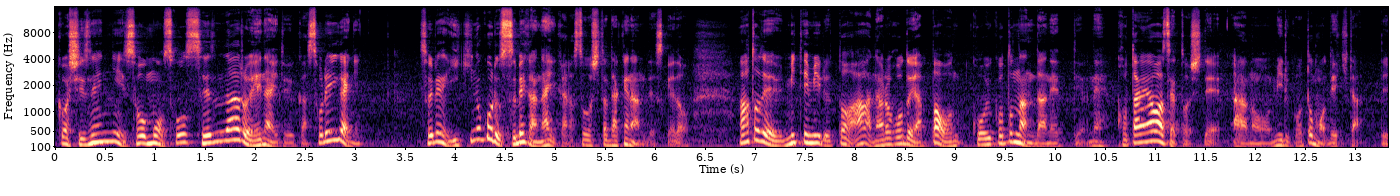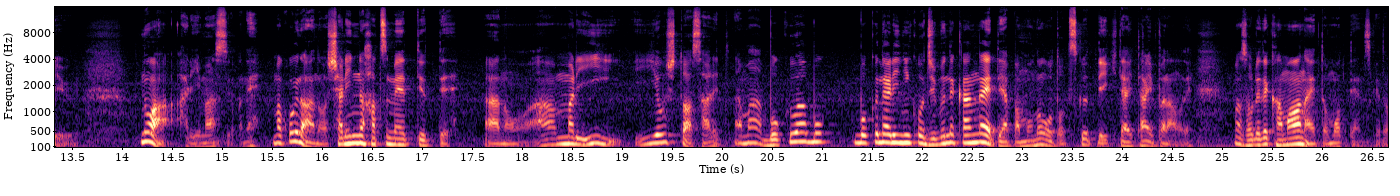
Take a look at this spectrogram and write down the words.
こう自然にそうもうそうせざるを得ないというかそれ以外にそれに生き残る術がないからそうしただけなんですけど後で見てみるとああなるほどやっぱこういうことなんだねっていうね答え合わせとしてあの見ることもできたっていうのはありますよね。まあ、こういうのはあの車輪の発明って言ってあのあんまりいいいいよしとはされてまあ僕は僕なりにこう自分で考えてやっぱ物事を作っていきたいタイプなので、まあ、それで構わないと思ってるんですけど、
